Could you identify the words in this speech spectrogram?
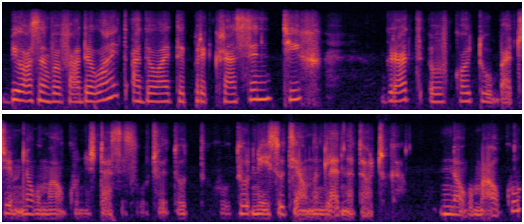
Била съм в Аделайт. Аделайт е прекрасен, тих град, в който обаче много малко неща се случват от културна и социална гледна точка. Много малко.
